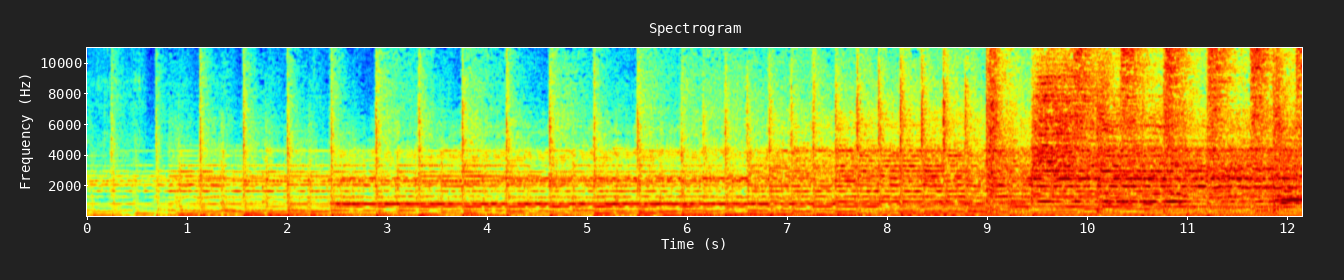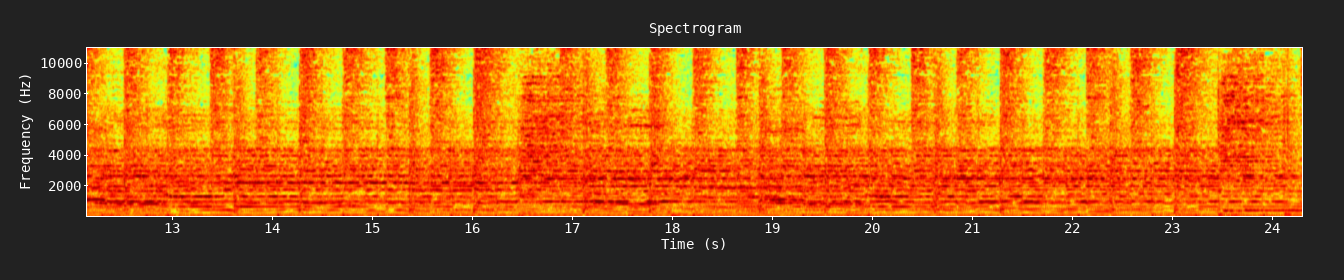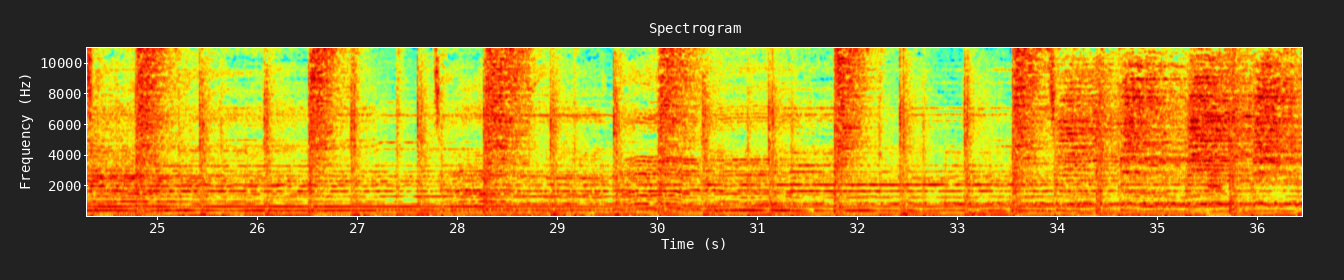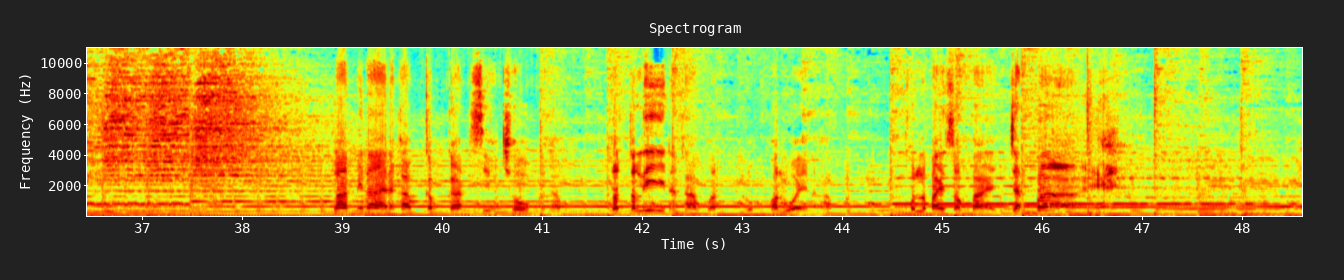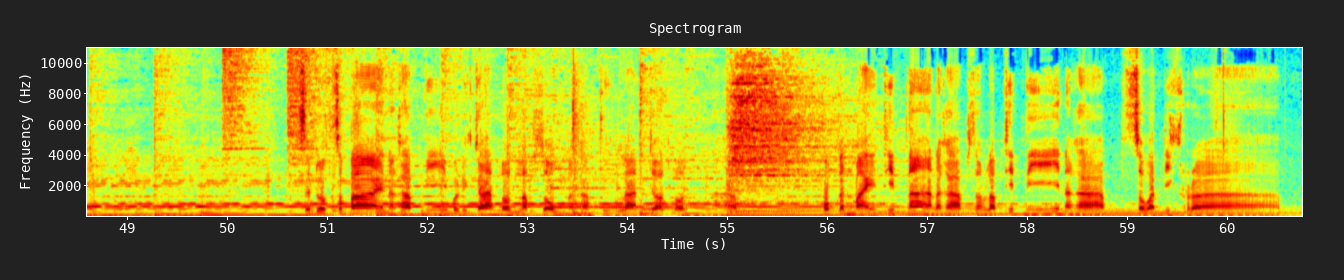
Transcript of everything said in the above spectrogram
พลาดไม่ได้นะครับกับการเสี่ยงโชคนะครับลอตเตอรี่นะครับ วัดหลวงพ่อรวยนะครับ คนละใบสองใบจัดไปสะดวกสบายนะครับ มีบริการรถรับส่งนะครับ ถึงลานจอดรถนะครับ พบกันใหม่ทริปหน้านะครับสำหรับทริปนี้นะครับ สวัสดีครับ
